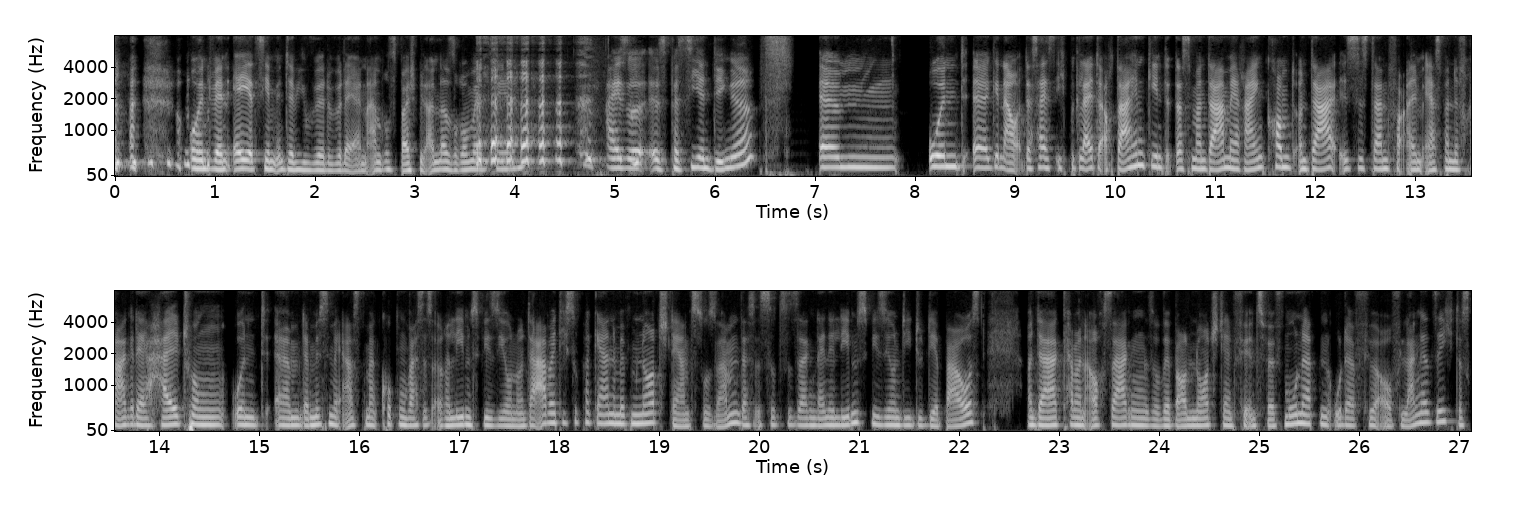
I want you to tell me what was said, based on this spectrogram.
und wenn er jetzt hier im Interview würde, würde er ein anderes Beispiel andersrum erzählen. also es passieren Dinge. Ähm, und äh, genau, das heißt, ich begleite auch dahingehend, dass man da mehr reinkommt. Und da ist es dann vor allem erstmal eine Frage der Haltung. Und ähm, da müssen wir erstmal gucken, was ist eure Lebensvision. Und da arbeite ich super gerne mit dem Nordstern zusammen. Das ist sozusagen deine Lebensvision, die du dir baust. Und da kann man auch sagen, so wir bauen Nordstern für in zwölf Monaten oder für auf lange Sicht. Das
